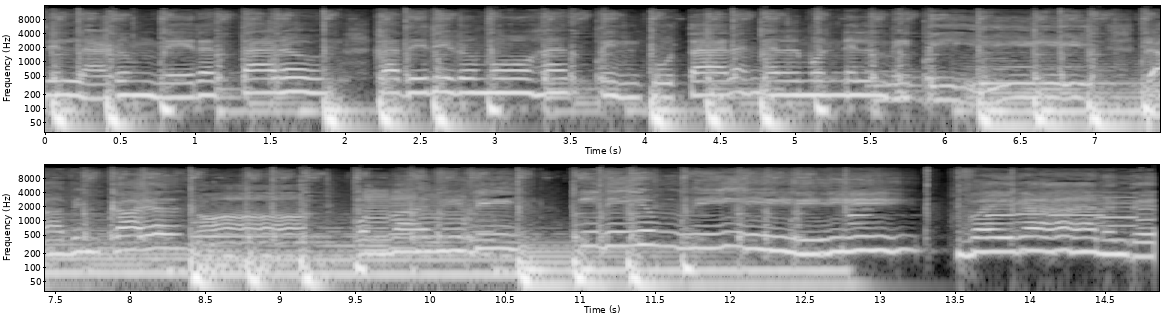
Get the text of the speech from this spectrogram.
കാറ്റിലാടും നിരത്താരോ? കതിരിടും മോഹത്തിൻ പൂത്താലങ്ങൾ മുന്നിൽ നിധി രാവിൻ കായൽ ഒന്നാം നിധി ഇനിയും നീ വൈകാനന്ദേ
